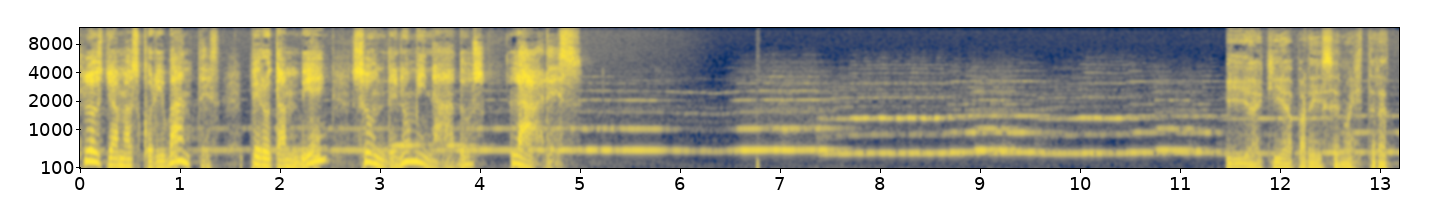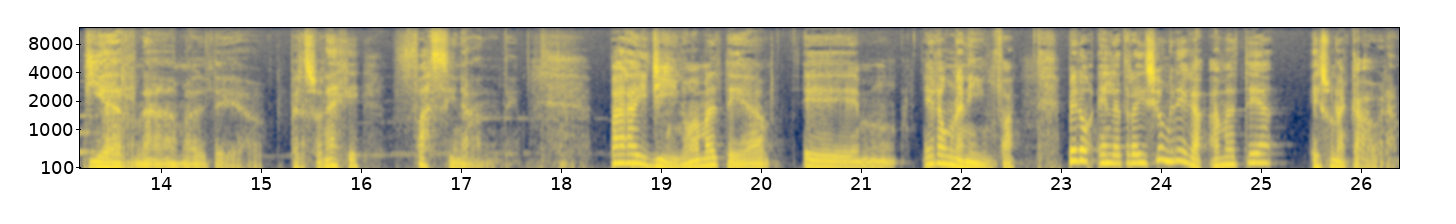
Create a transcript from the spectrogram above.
los llamas coribantes, pero también son denominados lares. Y aquí aparece nuestra tierna Amaltea, personaje fascinante. Para Higino, Amaltea eh, era una ninfa, pero en la tradición griega Amaltea es una cabra.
